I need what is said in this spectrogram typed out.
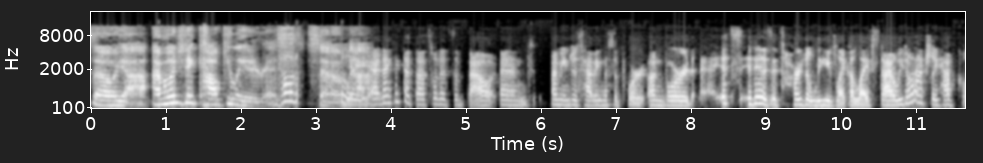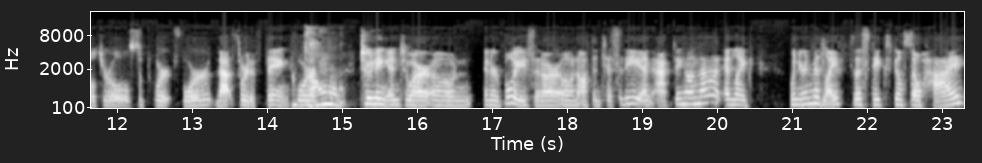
So yeah, I'm willing to take calculated risks. Totally. So yeah. and I think that that's what it's about. And I mean, just having the support on board, it's it is. It's hard to leave like a lifestyle. We don't actually have cultural support for that sort of thing. For tuning into our own inner voice and our own authenticity and acting on that. And like when you're in midlife, the stakes feel so high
